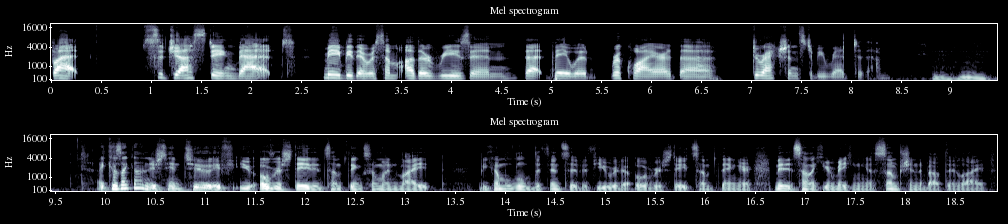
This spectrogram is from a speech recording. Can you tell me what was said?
But suggesting that maybe there was some other reason that they would require the directions to be read to them. Mm-hmm. Because I can understand too, if you overstated something, someone might become a little defensive if you were to overstate something or made it sound like you were making an assumption about their life.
